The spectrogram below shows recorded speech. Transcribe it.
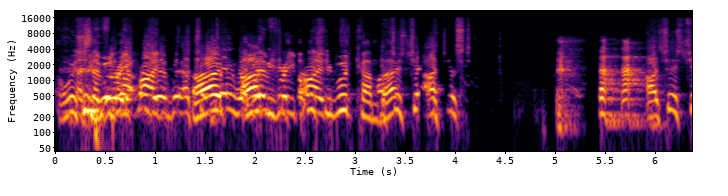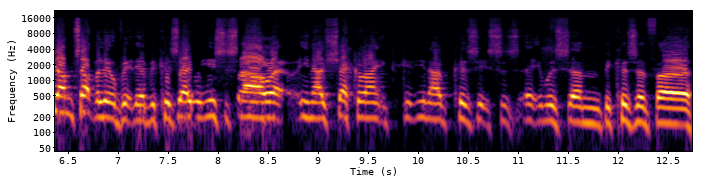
I wish That's he would. come back. just, I just, I just jumped up a little bit there because they used to say, "Oh, uh, you know, Xhaka ain't," you know, because it's it was um, because of uh,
